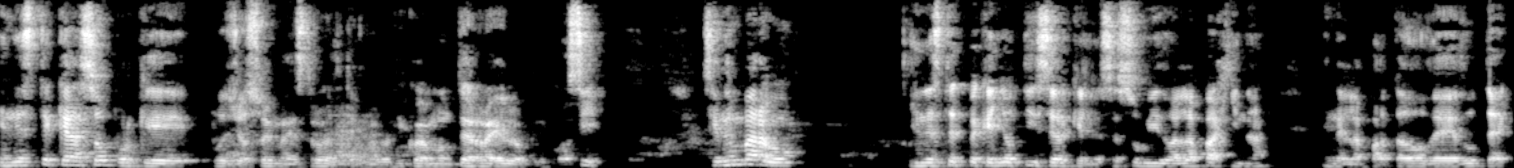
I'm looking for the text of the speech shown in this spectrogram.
En este caso, porque pues yo soy maestro del Tecnológico de Monterrey, lo aplico así. Sin embargo, en este pequeño teaser que les he subido a la página, en el apartado de EduTech,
